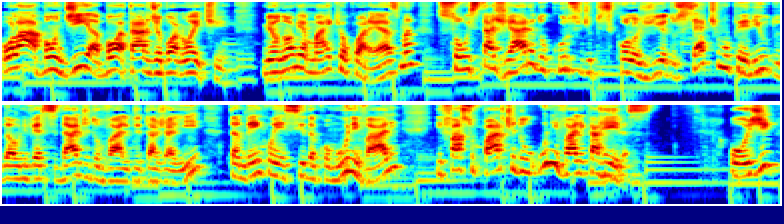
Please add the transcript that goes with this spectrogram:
Olá, bom dia, boa tarde, boa noite. Meu nome é Michael Quaresma, sou estagiário do curso de Psicologia do sétimo período da Universidade do Vale do Itajaí, também conhecida como Univale, e faço parte do Univale Carreiras. Hoje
